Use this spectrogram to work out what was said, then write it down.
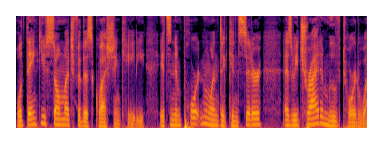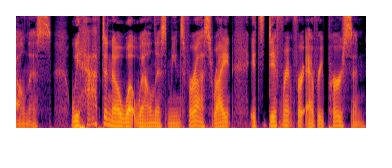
Well, thank you so much for this question, Katie. It's an important one to consider as we try to move toward wellness. We have to know what wellness means for us, right? It's different for every person.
